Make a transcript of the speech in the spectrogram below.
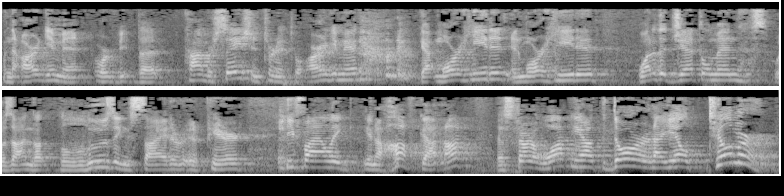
And the argument or the conversation turned into argument, got more heated and more heated. One of the gentlemen was on the, losing side, it appeared. He finally, in a huff, got up and started walking out the door, and I yelled, Tilmer,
